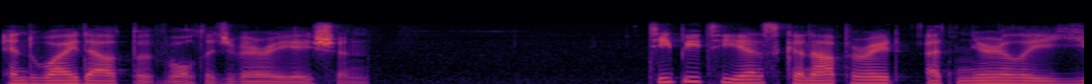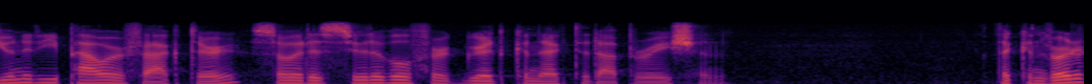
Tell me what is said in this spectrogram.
and wide output voltage variation. TPTS can operate at nearly unity power factor, so it is suitable for grid-connected operation. The converter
